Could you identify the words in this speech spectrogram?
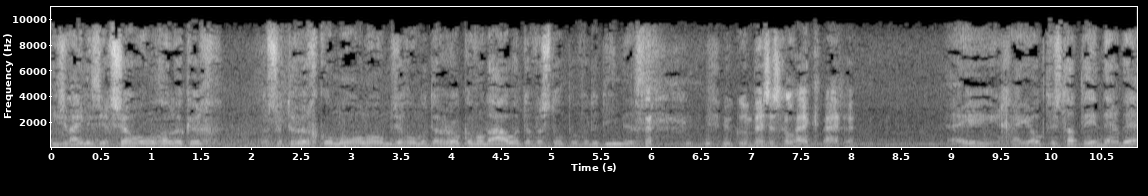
Die zwijnen zich zo ongelukkig... dat ze terugkomen hollen om zich onder de rokken van de oude te verstoppen voor de dienders. U kunt best eens gelijk krijgen. Hé, hey, ga je ook de stad in, derde?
